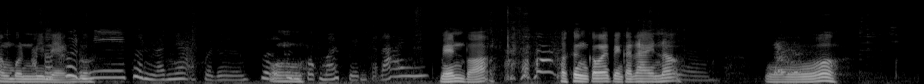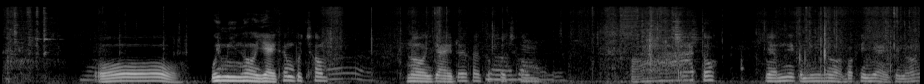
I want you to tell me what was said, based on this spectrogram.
ข้างบนมีแหนงขึ้นด้วยนี่ขึ้นแล้วเนี่ยก็เลยเพื่อโอ้ขึ้นกกไม้เป็นก็ได้แม่นบ่พอครึ่งก็ไม่เป็นกระไดเนาะเออโอ้โอ้อุ้ยมีหน่อใหญ่ท่านผู้ชมเออหน่อใหญ่ด้วยครับท่านแนวผู้ชใหญ่มป้าดโตะยามนี่ก็มีหน่อบักใหญ่พี่น้อง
